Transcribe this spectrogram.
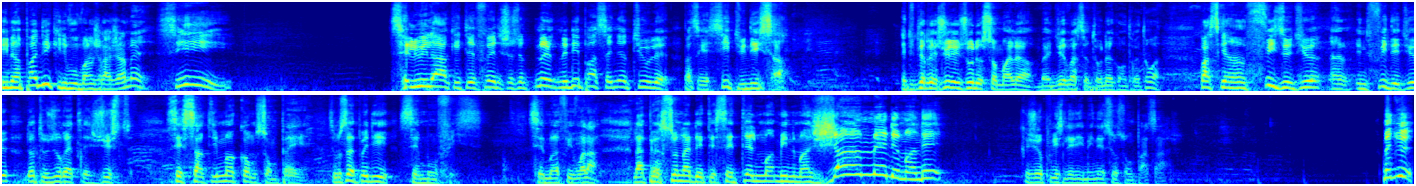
Il n'a pas dit qu'il ne vous vengera jamais. Si. C'est lui-là qui te fait des choses. Ne, dis pas Seigneur, tue-le. Parce que si tu dis ça, et tu te réjouis les jours de son malheur, ben Dieu va se tourner contre toi. Parce qu'un fils de Dieu, une fille de Dieu doit toujours être juste. Ses sentiments comme son père. C'est pour ça qu'il peut dire, c'est mon fils c'est ma fille. Voilà. La personne a détesté tellement, mais il ne m'a jamais demandé que je puisse l'éliminer sur son passage. Mais Dieu,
